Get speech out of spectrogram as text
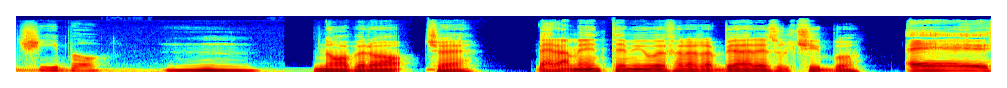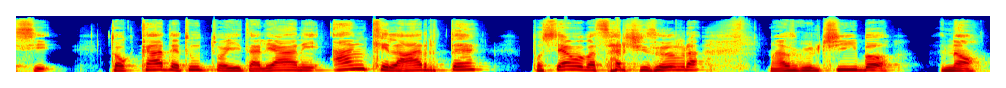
Cibo. No, però, cioè, veramente mi vuoi far arrabbiare sul cibo? Eh sì, toccate tutto agli italiani, anche l'arte. Possiamo passarci sopra, ma sul cibo no.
